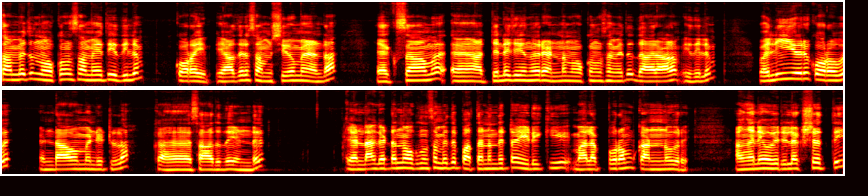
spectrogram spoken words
സമയത്ത് നോക്കുന്ന സമയത്ത് ഇതിലും കുറയും. യാതൊരു സംശയവും വേണ്ട. എക്സാം അറ്റൻഡ് ചെയ്യുന്നവരുടെ എണ്ണം നോക്കുന്ന സമയത്ത് ധാരാളം ഇതിലും വലിയൊരു കുറവ് ഉണ്ടാവാൻ വേണ്ടിയിട്ടുള്ള സാധ്യതയുണ്ട്. രണ്ടാം ഘട്ടം നോക്കുന്ന സമയത്ത് പത്തനംതിട്ട ഇടുക്കി മലപ്പുറം കണ്ണൂർ. അങ്ങനെ ഒരു ലക്ഷത്തി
